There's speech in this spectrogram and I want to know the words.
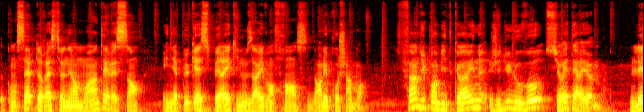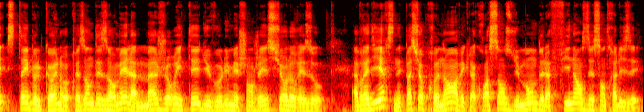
Le concept reste néanmoins intéressant et il n'y a plus qu'à espérer qu'il nous arrive en France dans les prochains mois. Fin du point Bitcoin, j'ai du nouveau sur Ethereum. Les stablecoins représentent désormais la majorité du volume échangé sur le réseau. A vrai dire, ce n'est pas surprenant avec la croissance du monde de la finance décentralisée.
